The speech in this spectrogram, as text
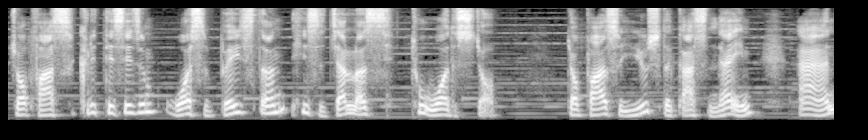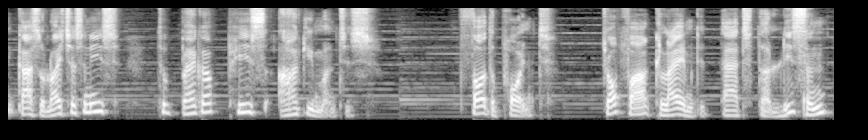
Job's criticism was based on his jealousy towards Job. Job used God's name and God's righteousness to back up his arguments. Third point Job claimed that the reason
